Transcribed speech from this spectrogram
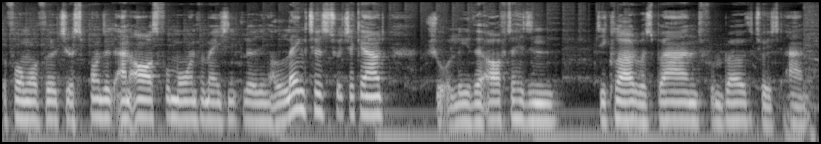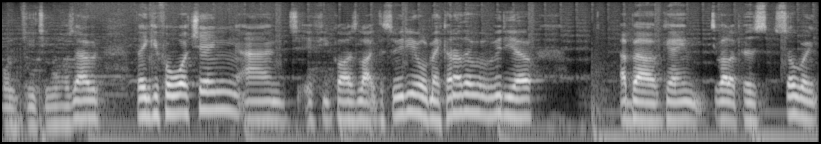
The former Vulture responded and asked for more information, including a link to his Twitch account. Shortly thereafter, Hidden Cloud was banned from both Twitch and Call of Duty Warzone. Thank you for watching, and if you guys like this video, we'll make another video about game developers solving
